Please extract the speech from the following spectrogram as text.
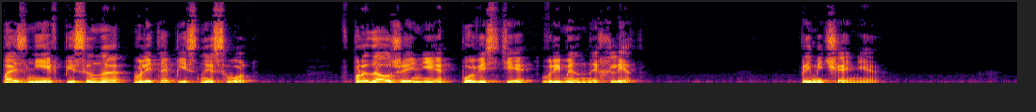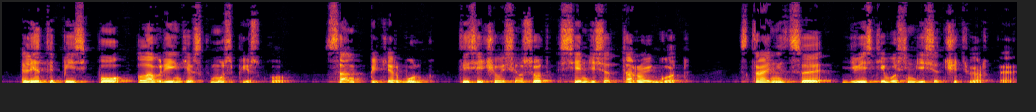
позднее вписано в летописный свод, в продолжение повести временных лет. Примечание. Летопись по Лаврентьевскому списку. Санкт-Петербург, 1872 год. Страница 284.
